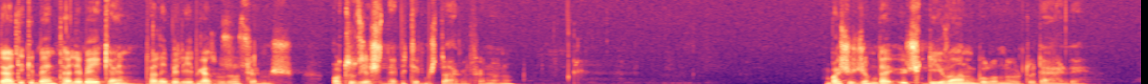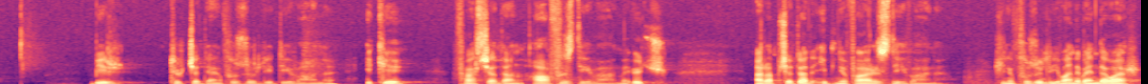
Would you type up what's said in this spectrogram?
Derdi ki ben talebeyken, talebeliği biraz uzun sürmüş. 30 yaşında bitirmiş Darülfünun'u. Başucumda üç divan bulunurdu derdi. Bir, Türkçeden Fuzuli Divanı. iki Farsçadan Hafız Divanı. Üç, Arapçadan İbn Fariz Divanı. Şimdi Fuzuli Divanı bende var.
